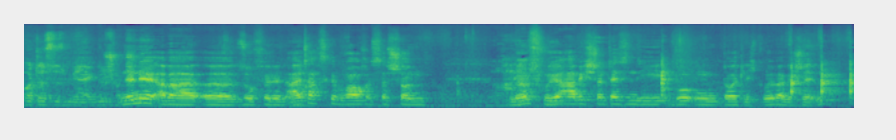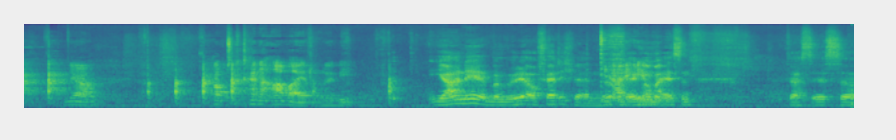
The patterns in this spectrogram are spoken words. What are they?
Oh, das ist mir eigentlich schon. Nee, nee, aber äh, so für den Alltagsgebrauch ist das schon. Ne? Früher habe ich stattdessen die Gurken deutlich gröber geschnitten. Ja. Hauptsache keine Arbeit, oder wie? Ja, nee, man will ja auch fertig werden ne? Ja, und irgendwann eben. mal essen. Das ist. Äh,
